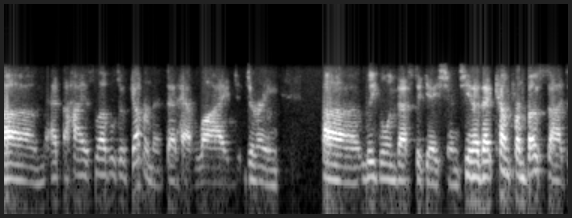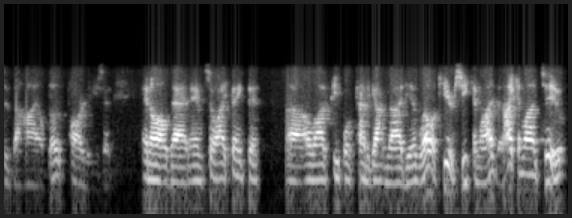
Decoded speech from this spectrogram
um, at the highest levels of government that have lied during uh, legal investigations. You know that come from both sides of the aisle, both parties, and and all that. And so I think that uh, a lot of people have kind of gotten the idea, well, if he or she can lie, then I can lie too.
